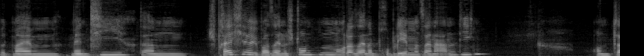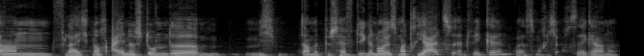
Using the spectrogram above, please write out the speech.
mit meinem Mentee dann spreche über seine Stunden oder seine Probleme, seine Anliegen. Und dann vielleicht noch eine Stunde mich damit beschäftige, neues Material zu entwickeln, weil das mache ich auch sehr gerne.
